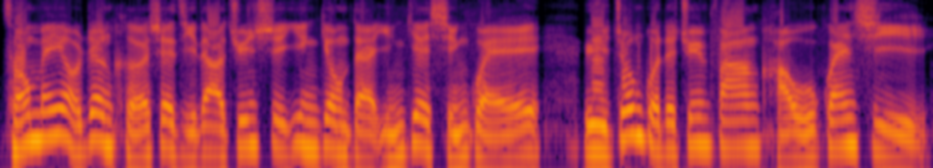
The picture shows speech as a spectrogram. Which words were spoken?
从没有任何涉及到军事应用的营业行为，与中国的军方毫无关系。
